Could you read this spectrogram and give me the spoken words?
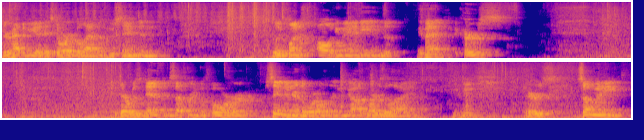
There had to be a historical Adam who sinned and really plunged all of humanity into Amen. the curse. There was death and suffering before sin entered the world, then God's word is a lie. Mm-hmm. There's so many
